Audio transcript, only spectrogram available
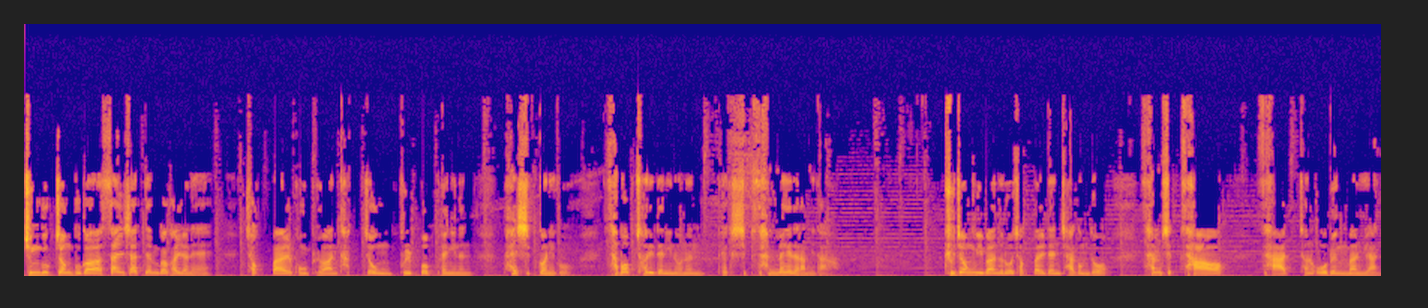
중국 정부가 산샤댐과 관련해 적발 공표한 각종 불법 행위는 80건이고 사법 처리된 인원은 113명에 달합니다. 규정 위반으로 적발된 자금도 34억 4,500만 위안,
